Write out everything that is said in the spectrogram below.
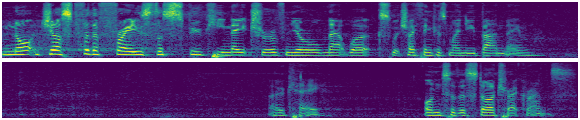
Not just for the phrase, the spooky nature of neural networks, which I think is my new band name. Okay, on to the Star Trek rants.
